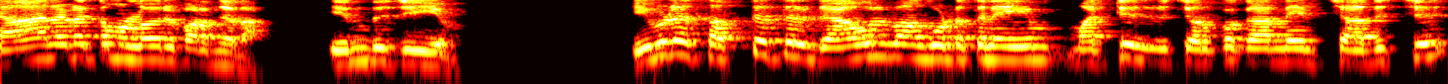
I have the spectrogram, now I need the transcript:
ഞാനടക്കമുള്ളവർ പറഞ്ഞതാ. എന്തു ചെയ്യും? ഇവിടെ സത്യത്തിൽ രാഹുൽ മാങ്കൂട്ടത്തിനെയും മറ്റു ചെറുപ്പക്കാരനെയും ചതിച്ച്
